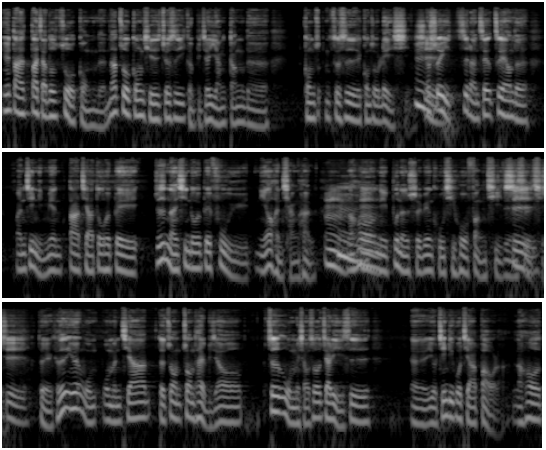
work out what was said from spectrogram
因为大大家都做工的，那做工其实就是一个比较阳刚的工作，就是工作类型，那、所以自然这这样的环境里面，大家都会被，就是男性都会被赋予你要很强悍，嗯，然后你不能随便哭泣或放弃这件事情，是，是对。可是因为我我们家的状状态比较，就是我们小时候家里是呃有经历过家暴了，然后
